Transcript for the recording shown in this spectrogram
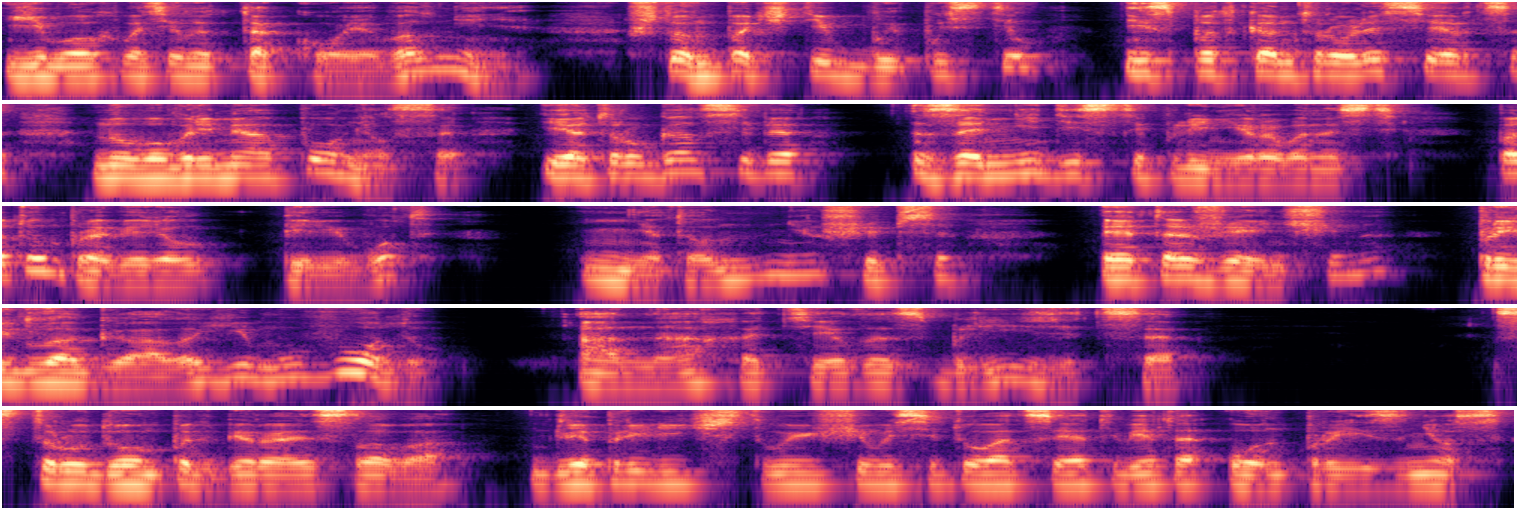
его охватило такое волнение, что он почти выпустил из-под контроля сердце, но вовремя опомнился и отругал себя за недисциплинированность. Потом проверил перевод. Нет, он не ошибся. Эта женщина предлагала ему воду. Она хотела сблизиться. С трудом подбирая слова для приличествующего ситуации ответа, он произнес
